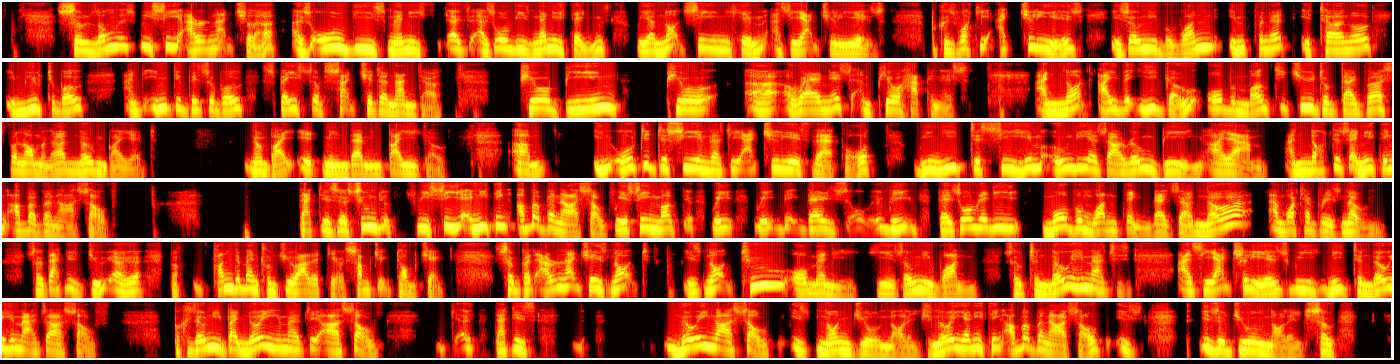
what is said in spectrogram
so long as we see Arunachala as all these many as, as all these many things, we are not seeing him as he actually is. Because what he actually is is only the one infinite, eternal, immutable, and indivisible space of Satchidananda, pure being, pure uh, awareness, and pure happiness and not either ego or the multitude of diverse phenomena known by it no, by it mean them mean by ego. Um, in order to see him as he actually is, therefore, we need to see him only as our own being, I am, and not as anything other than ourselves. That is, as soon as we see anything other than ourselves, we're seeing multi, we, we, there's, we, there's already more than one thing. There's a knower and whatever is known. So that is du- uh, the fundamental duality of subject object. So, but Arunachala is not is not two or many. He is only one. So to know him as as he actually is, we need to know him as ourself, because only by knowing him as ourself, uh, that is knowing ourselves is non-dual knowledge. Knowing anything other than ourselves is is a dual knowledge. So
